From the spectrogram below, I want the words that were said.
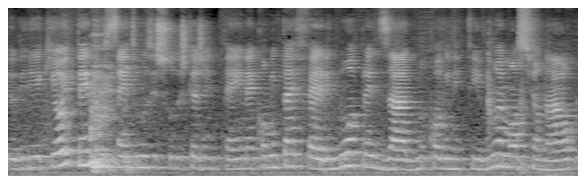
eu diria que 80% nos estudos que a gente tem, né, como interfere no aprendizado, no cognitivo, no emocional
